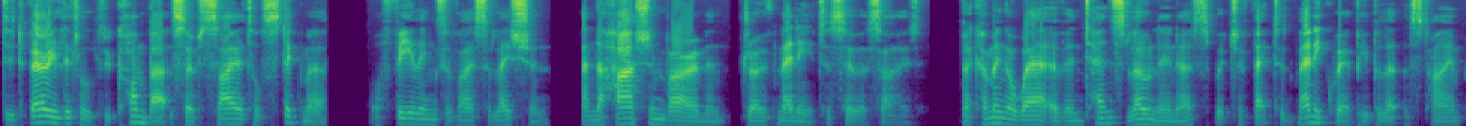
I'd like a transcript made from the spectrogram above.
did very little to combat societal stigma or feelings of isolation, and the harsh environment drove many to suicide. Becoming aware of intense loneliness which affected many queer people at this time,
